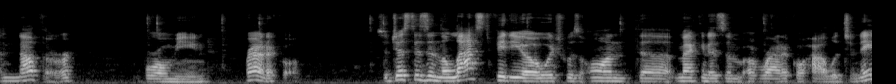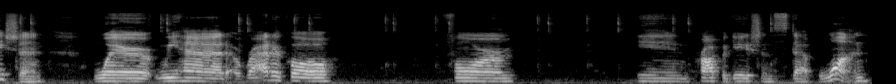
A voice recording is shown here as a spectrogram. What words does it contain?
another bromine radical. So just as in the last video, which was on the mechanism of radical halogenation, where we had a radical form in propagation step one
